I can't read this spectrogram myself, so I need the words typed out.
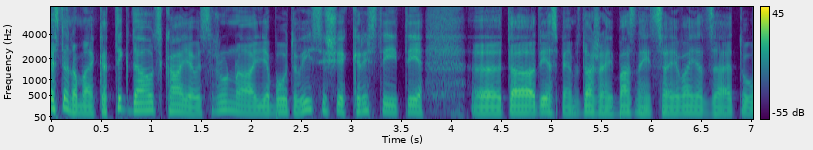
Es nedomāju, ka tik daudz, kā jau es runāju, ja būtu visi šie kristītie, eh, tad iespējams dažai baznīcai vajadzētu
